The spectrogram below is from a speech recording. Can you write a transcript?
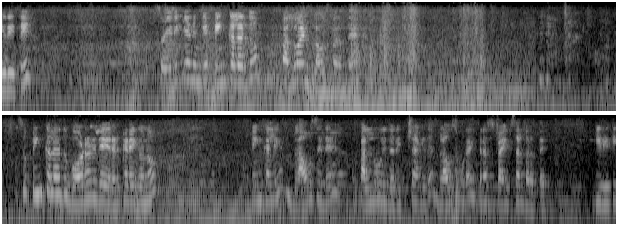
ಈ ರೀತಿ. ಸೊ ಇದಕ್ಕೆ ನಿಮಗೆ ಪಿಂಕ್ ಕಲರ್ದು ಪಲ್ಲು ಆ್ಯಂಡ್ ಬ್ಲೌಸ್ ಬರುತ್ತೆ. ಸೊ ಪಿಂಕ್ ಕಲರ್ದು ಬಾರ್ಡರ್ ಇದೆ ಎರಡು ಕಡೆಗೂ ಪಿಂಕ್ ಅಲ್ಲಿ ಬ್ಲೌಸ್ ಇದೆ. ಪಲ್ಲು ಇದು ರಿಚ್ ಆಗಿದೆ. ಬ್ಲೌಸ್ ಕೂಡ ಈ ತರ ಸ್ಟ್ರೈಪ್ಸ್ ಅಲ್ಲಿ ಬರುತ್ತೆ. ಈ ರೀತಿ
